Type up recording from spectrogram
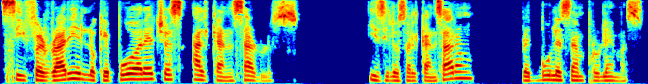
si Ferrari lo que pudo haber hecho es alcanzarlos. Y si los alcanzaron, Red Bull está en problemas.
